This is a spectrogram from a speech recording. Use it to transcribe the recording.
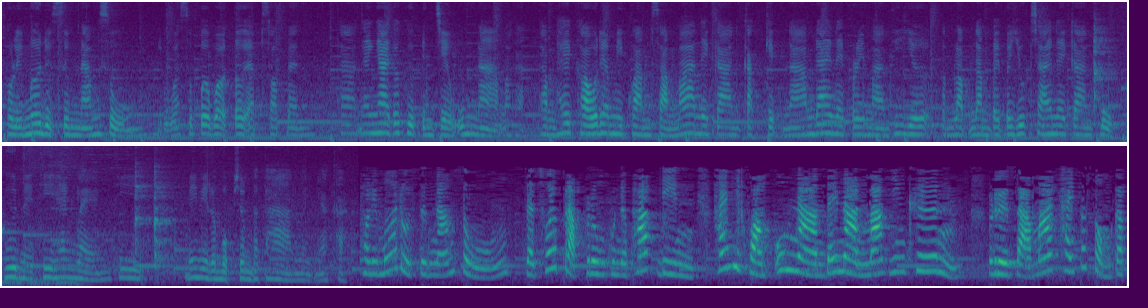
โพลิเมอร์ดูดซึมน้ำสูง หรือว่า Super Water Absorbent ถ้าง่ายๆ ก็คือเป็นเจลอุ้มน้ำอะค่ะทำให้เขาเนี่ยมีความสามารถในการกักเก็บน้ำได้ในปริมาณที่เยอะสำหรับนำไปประยุกต์ใช้ในการปลูกพืชในที่แห้งแล้งที่ไม่มีระบบชลประทานอะไรอย่างเงี้ยค่ะโพลิเมอร์ดูดซึมน้ำสูง จะช่วยปรับปรุงคุณภาพดิน ให้มีความอุ้มน้ำได้นานมากยิ่งขึ้น หรือสามารถใช้ผสมกับ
